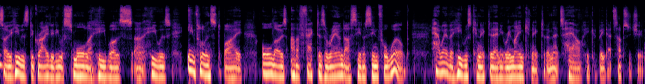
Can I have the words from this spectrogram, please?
So he was degraded. He was smaller. He was uh, he was influenced by all those other factors around us in a sinful world. However, he was connected and he remained connected, and that's how he could be that substitute.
